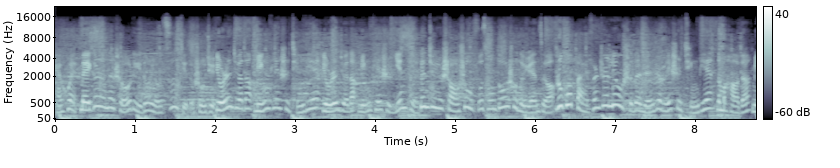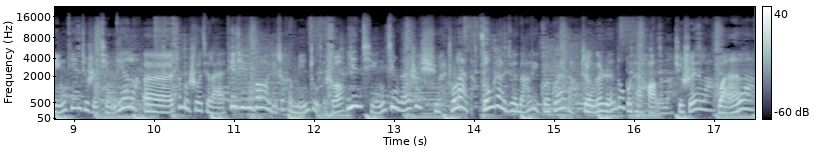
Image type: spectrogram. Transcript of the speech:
开会，每个人的手里都有自己的数据。有人觉得明天是晴天，有人觉得明天是阴天。根据少数服从多数的原则，如果百分之六十的人认为是晴天，那么好的，明天就是晴天了。呃，这么说起来，天气预报也是很民主的说，阴晴竟然是选出来的，总感觉哪里怪怪的，整个人都不太好了呢。去睡啦，晚安啦。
